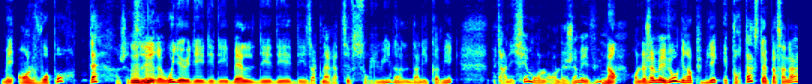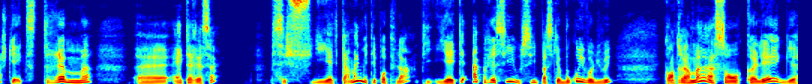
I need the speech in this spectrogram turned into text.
mais on le voit pas tant. Je veux Mhm. dire, oui, il y a eu des, des, des belles, des, arcs narratifs sur lui dans, dans les comics, mais dans les films, on, on l'a jamais vu. Non. On l'a jamais vu au grand public. Et pourtant, c'est un personnage qui est extrêmement euh, intéressant. Il a quand même été populaire, puis il a été apprécié aussi parce qu'il a beaucoup évolué. Contrairement à son collègue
